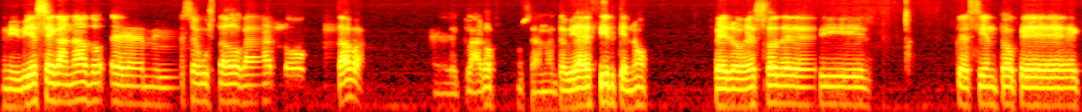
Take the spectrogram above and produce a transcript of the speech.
Me hubiese ganado, eh, me hubiese gustado ganarlo, estaba. Eh, claro, o sea, no te voy a decir que no. Pero eso de decir que siento que,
